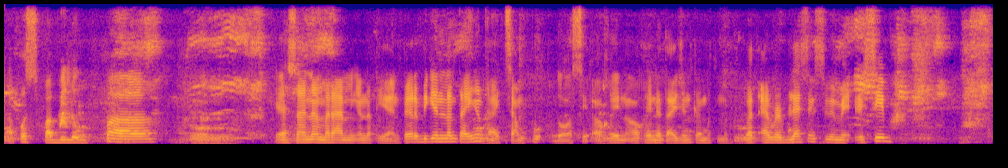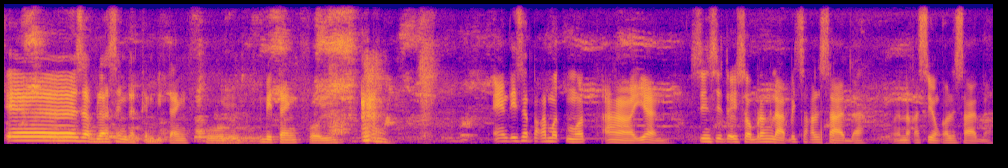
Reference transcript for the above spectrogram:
Tapos pabilog pa. Kaya sana maraming anak yan. Pero bigyan lang tayo ng kahit 10, 12. Okay na okay na tayo dyan. Whatever blessings we may receive is a blessing that can be thankful. Be thankful. And isa pa kamot-mot, ah, yan. Since ito ay sobrang lapit sa kalsada, ano kasi yung kalsada,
